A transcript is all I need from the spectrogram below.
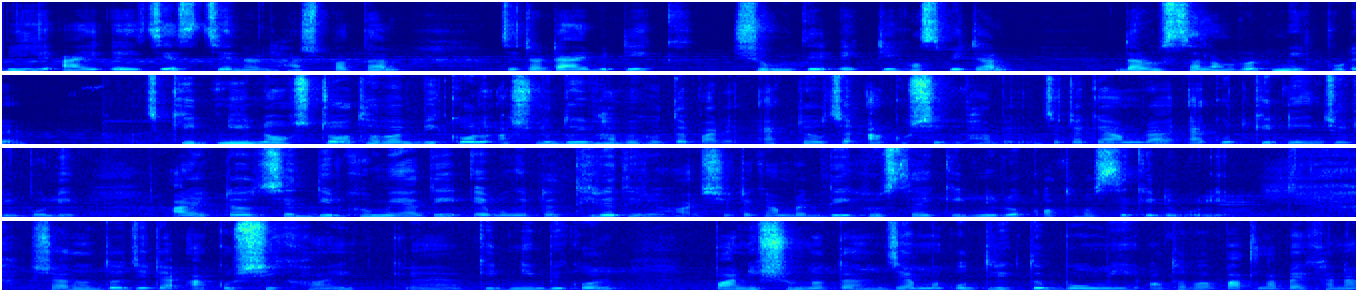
বিআইএইচএস জেনারেল হাসপাতাল, যেটা ডায়াবেটিক সমিতির একটি হসপিটাল দারুসালাম রোড, মিরপুরে। কিডনি নষ্ট অথবা বিকল আসলে দুইভাবে হতে পারে। একটা হচ্ছে আকস্মিকভাবে, যেটাকে আমরা অ্যাকুট কিডনি ইঞ্জুরি বলি। আরেকটা হচ্ছে দীর্ঘমেয়াদী এবং এটা ধীরে ধীরে হয়, সেটাকে আমরা দীর্ঘস্থায়ী কিডনি রোগ অথবা সিকিডি বলি। সাধারণত যেটা আকস্মিক হয় কিডনি বিকল পানি শূন্যতা, যেমন অতিরিক্ত বমি অথবা পাতলা পায়খানা,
